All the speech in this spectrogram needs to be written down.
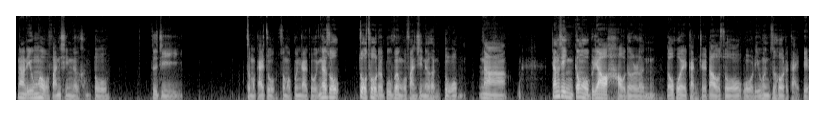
那离婚后反省了很多自己。怎么该做，什么不应该做？应该说做错的部分，我反省了很多。那相信跟我比较好的人都会感觉到，说我离婚之后的改变。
